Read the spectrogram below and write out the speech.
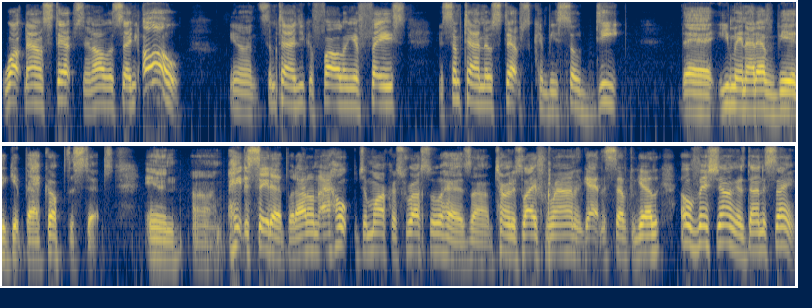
walk down steps and all of a sudden, oh, you know, and sometimes you can fall on your face, and sometimes those steps can be so deep that you may not ever be able to get back up the steps. And um, I hate to say that, but I don't. I hope Jamarcus Russell has um, turned his life around and gotten himself together. Oh, Vince Young has done the same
